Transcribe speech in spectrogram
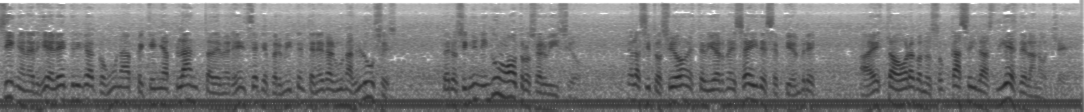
sin energía eléctrica con una pequeña planta de emergencia que permiten tener algunas luces, pero sin ningún otro servicio. Es la situación este viernes 6 de septiembre a esta hora cuando son casi las 10 de la noche.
